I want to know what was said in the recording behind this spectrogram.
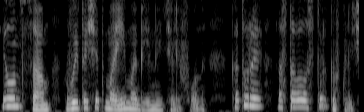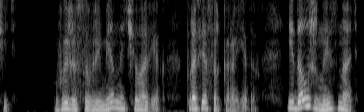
и он сам вытащит мои мобильные телефоны, которые оставалось только включить. Вы же современный человек, профессор Караедов, и должны знать,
